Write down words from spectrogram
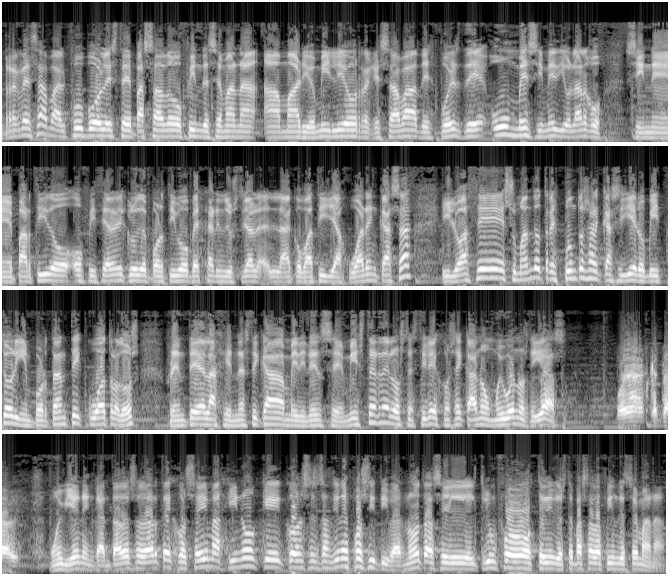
Regresaba el fútbol este pasado fin de semana a Mario Emilio, regresaba después de un mes y medio largo sin eh, partido oficial el Club Deportivo Bejar Industrial La Cobatilla a jugar en casa y lo hace sumando tres puntos al casillero, victoria importante 4-2 frente a la gimnástica medinense. Mister de los textiles José Cano, muy buenos días. Buenas, ¿qué tal? Muy bien, encantado de saludarte, José. Imagino que con sensaciones positivas, ¿no? Tras el, triunfo obtenido este pasado fin de semana.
